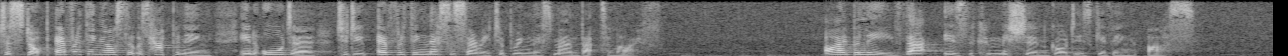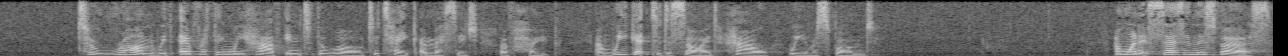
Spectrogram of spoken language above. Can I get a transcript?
to stop everything else that was happening, in order to do everything necessary to bring this man back to life. I believe that is the commission God is giving us. To run with everything we have into the world to take a message of hope. And we get to decide how we respond. And when it says in this verse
